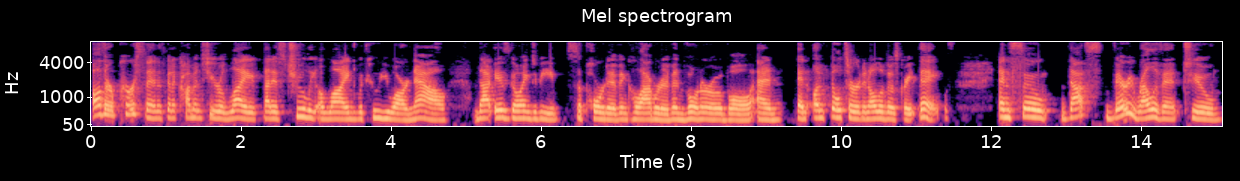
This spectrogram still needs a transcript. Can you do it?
other person is going to come into your life that is truly aligned with who you are now. That is going to be supportive and collaborative and vulnerable and, and unfiltered and all of those great things. And so that's very relevant to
